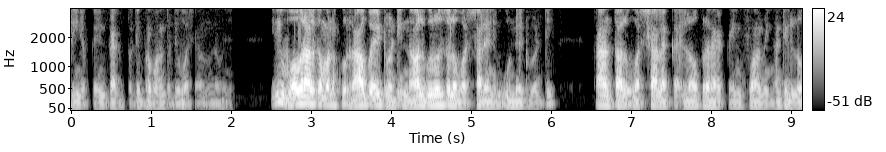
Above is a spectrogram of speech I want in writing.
దీని యొక్క ఇంపాక్ట్ తోటి ప్రభావం తోటి వర్షాలు ఉండవు. ఇది ఓవరాల్గా మనకు రాబోయేటువంటి నాలుగు రోజుల వర్షాలు అనేవి ఉండేటువంటి ప్రాంతాలు. వర్షాల యొక్క లో ప్రెజర్ యొక్క ఇన్ఫార్మింగ్ అంటే లో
